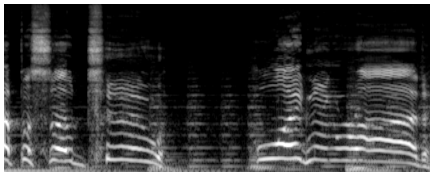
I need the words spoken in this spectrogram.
Episode 2 Lightning Rod!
